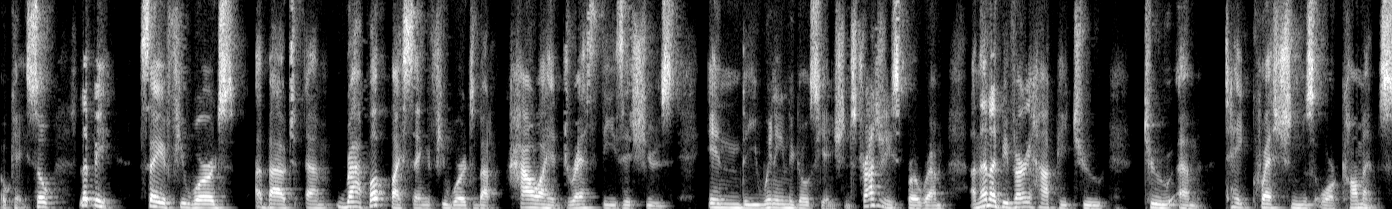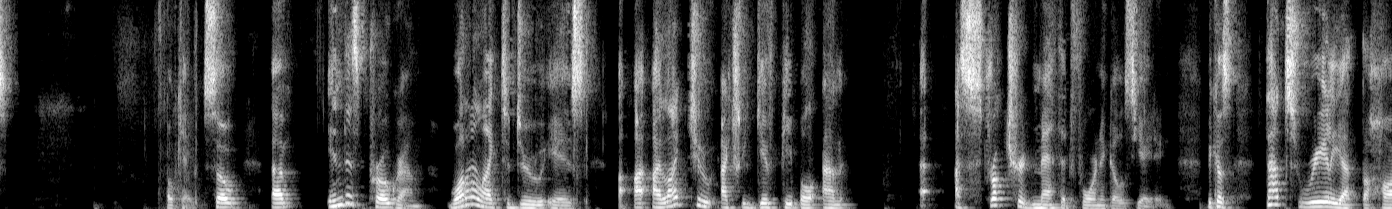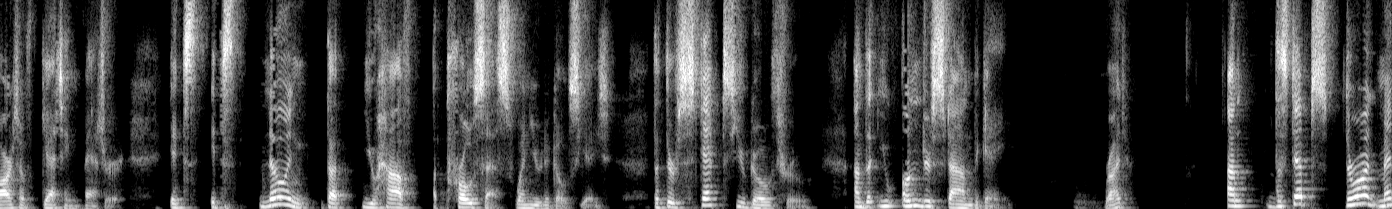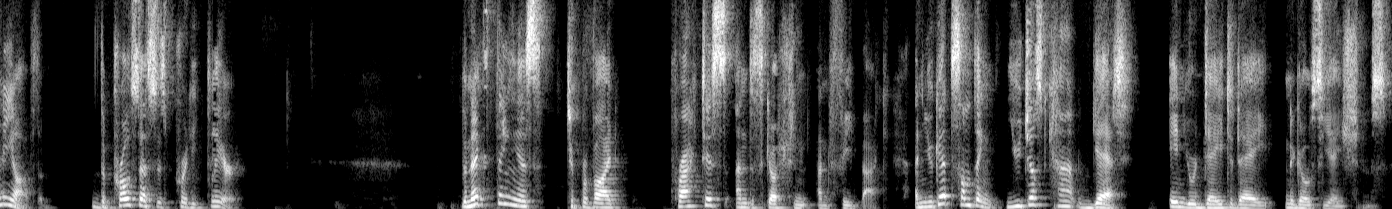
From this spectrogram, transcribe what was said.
Okay, so let me say a few words about, um, wrap up by saying a few words about how I address these issues in the Winning Negotiation Strategies program. And then I'd be very happy to, to um, take questions or comments. Okay, so um, in this program, what I like to do is I, I like to actually give people an, a structured method for negotiating because that's really at the heart of getting better. It's, it's knowing that you have a process when you negotiate, that there's steps you go through, and that you understand the game, right? And the steps, there aren't many of them. The process is pretty clear. The next thing is to provide practice and discussion and feedback. And you get something you just can't get in your day to day negotiations.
